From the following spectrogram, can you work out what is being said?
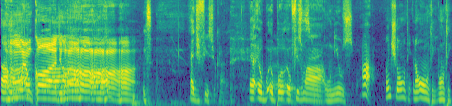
Não "Aham." é um código. É difícil, cara. É, eu, eu, pô- eu fiz uma, um news. Ah, anteontem. Não, ontem, ontem.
